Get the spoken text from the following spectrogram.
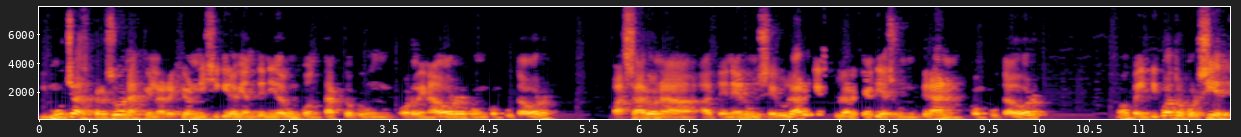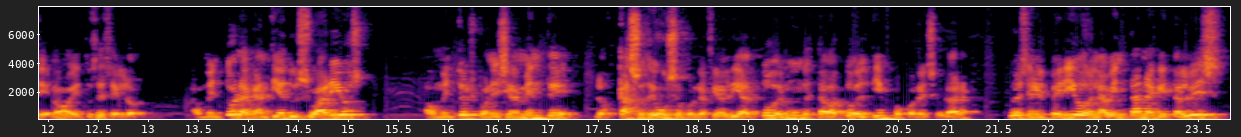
Y muchas personas que en la región ni siquiera habían tenido algún contacto con un ordenador, con un computador, pasaron a, tener un celular, que el celular que día es un gran computador, ¿no? 24 por 7, ¿no? Entonces aumentó la cantidad de usuarios aumentó exponencialmente los casos de uso, porque al final del día todo el mundo estaba todo el tiempo con el celular. Entonces, en el periodo, en la ventana que tal vez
